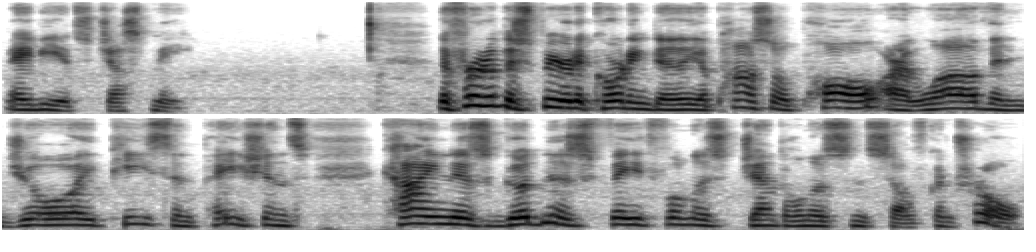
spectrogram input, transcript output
Maybe it's just me. The fruit of the Spirit, according to the Apostle Paul, are love and joy, peace and patience, kindness, goodness, faithfulness, gentleness, and self control.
